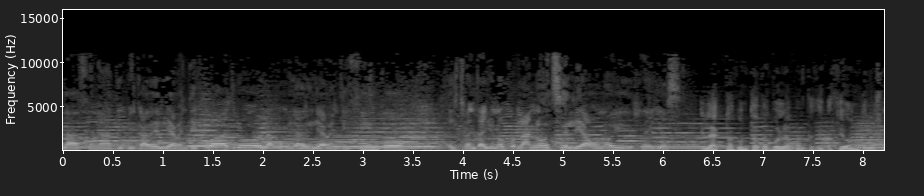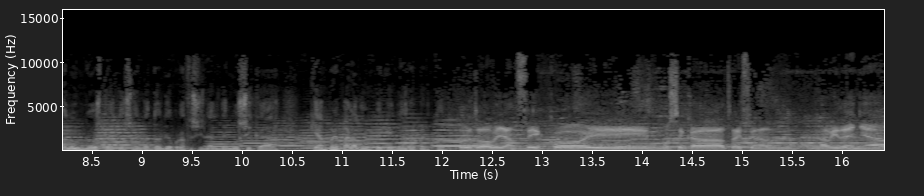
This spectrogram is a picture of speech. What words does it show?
la cena típica del día 24, la comida del día 25 el 31 por la noche, el día 1 y Reyes. El acto ha contado con la participación de los alumnos del Conservatorio Profesional de Música que han preparado un pequeño repertorio. Sobre todo villancico y música tradicional navideña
